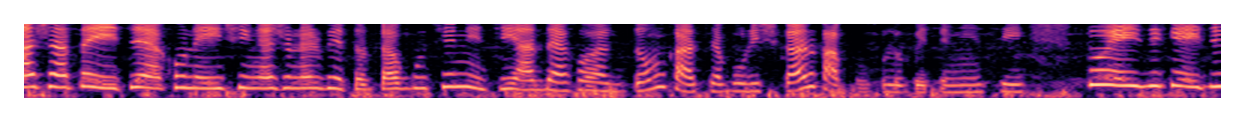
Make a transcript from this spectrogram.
আর সাথে এই যে এখন এই সিংহাসনের ভেতরটাও গুছিয়ে নিয়েছি, আর দেখো একদম কাঁচা পরিষ্কার কাপড়গুলো পেতে নিয়েছি। তো এই দিকে এই যে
